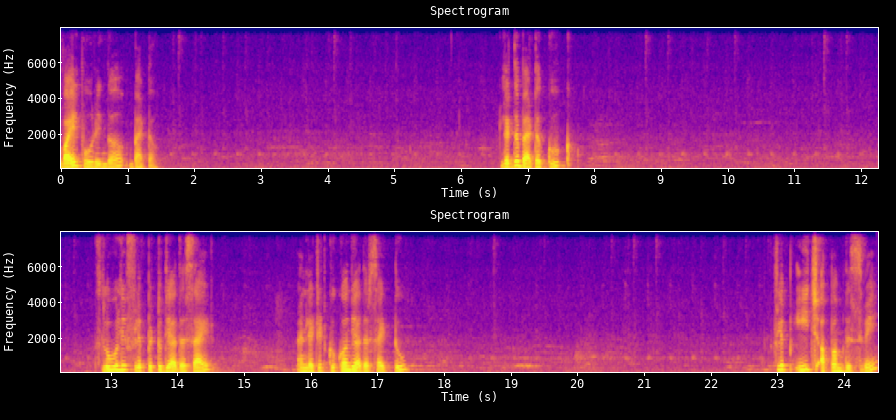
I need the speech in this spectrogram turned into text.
while pouring the batter. Let the batter cook. Slowly flip it to the other side and let it cook on the other side too. Flip each appam this way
